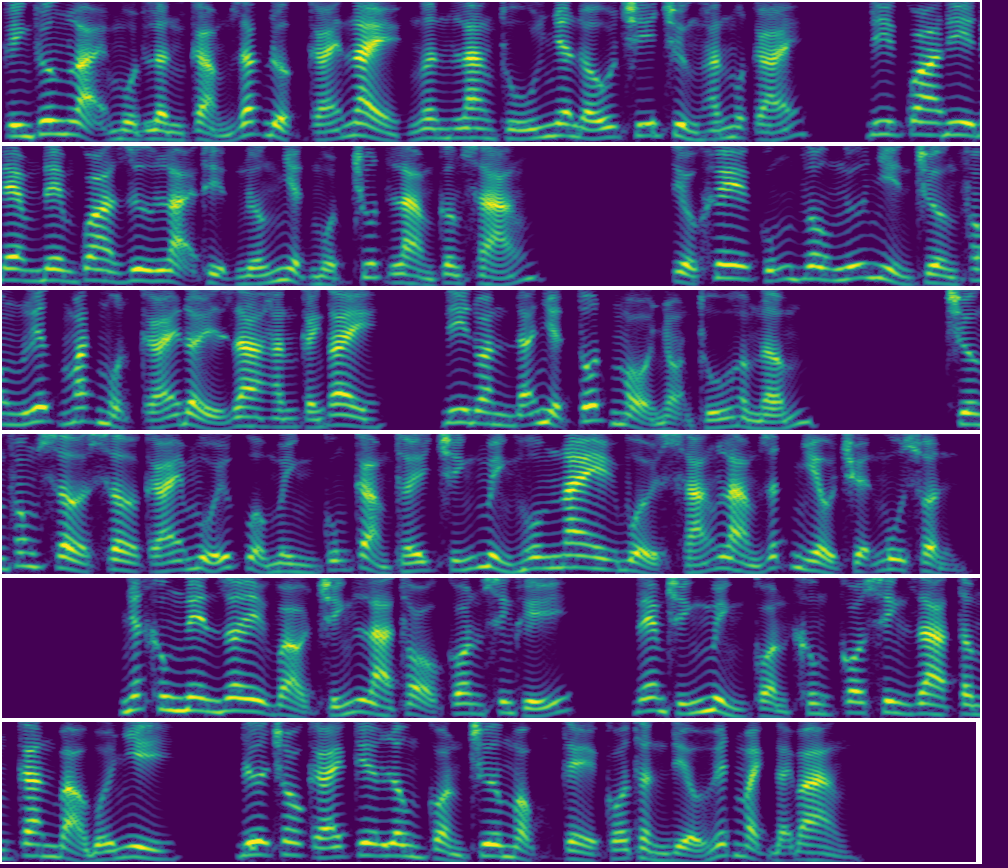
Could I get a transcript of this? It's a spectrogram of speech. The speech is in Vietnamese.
Kinh thương lại một lần cảm giác được cái này ngân lang thú nhân ấu chỉ chừng hắn một cái, đi qua đi đem đêm qua dư lại thịt nướng nhiệt một chút làm cơm sáng. Tiểu khê cũng vô ngữ nhìn trường phong liếc mắt một cái đẩy ra hắn cánh tay, đi đoan đã nhiệt tốt mỏ nhọn thú hầm nấm. Trường phong sờ sờ cái mũi của mình cũng cảm thấy chính mình hôm nay buổi sáng làm rất nhiều chuyện ngu xuẩn. Nhất không nên dây vào chính là thỏ con sinh khí, đem chính mình còn không có sinh ra tâm can bảo bối nhi, đưa cho cái kia lông còn chưa mọc tề có thần điểu huyết mạch đại bàng.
